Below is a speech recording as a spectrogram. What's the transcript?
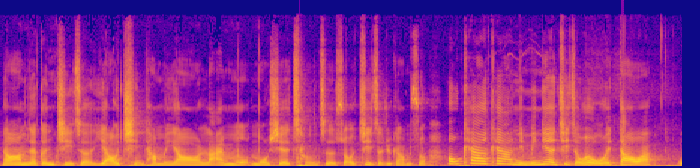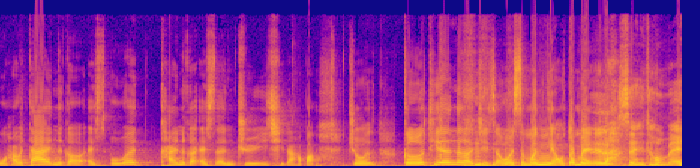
然后他们在跟记者邀请他们要来某某些场子的时候，记者就跟他们说：“OK 啊，OK 啊，你明天的记者会我会到啊，我还会带那个 S，我会。”开那个 SNG 一起来，好不好？就隔天那个记者会，什么鸟都没了，谁都没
